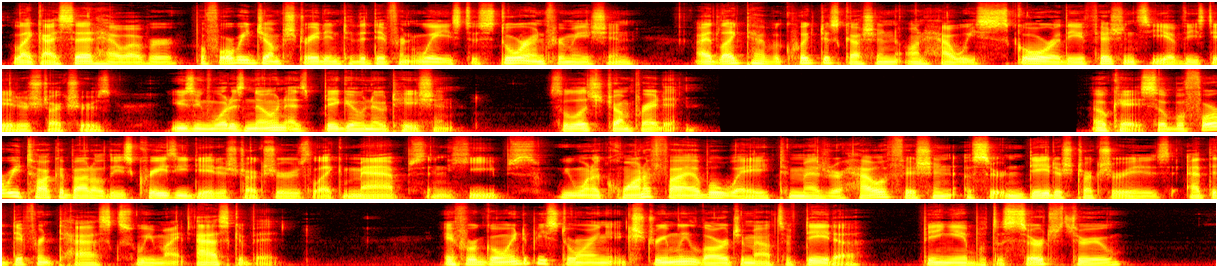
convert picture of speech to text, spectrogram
Like I said, however, before we jump straight into the different ways to store information, I'd like to have a quick discussion on how we score the efficiency of these data structures using what is known as Big O notation. So let's jump right in. Okay, so before we talk about all these crazy data structures like maps and heaps, we want a quantifiable way to measure how efficient a certain data structure is at the different tasks we might ask of it. If we're going to be storing extremely large amounts of data, being able to search through,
